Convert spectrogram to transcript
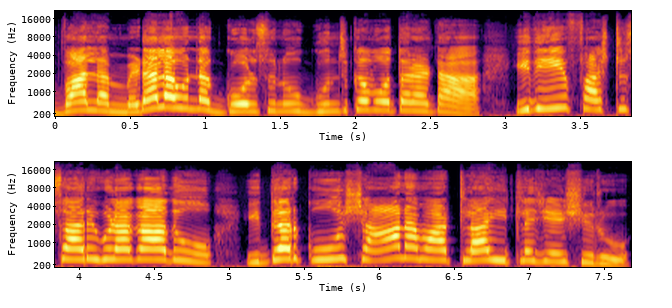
వాళ్ళ మెడలో ఉన్న గోల్సును గుంజుకపోతారట. ఇది ఫస్ట్ సారి కూడా కాదు. ఇద్దరుకు శానా మాట్లా ఇట్లా చేసిర్రు.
